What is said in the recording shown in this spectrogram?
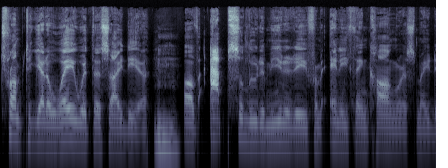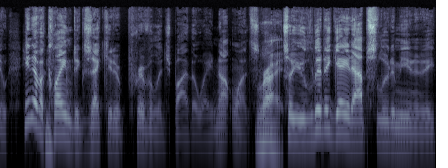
Trump to get away with this idea hmm of absolute immunity from anything Congress may do. He never claimed executive privilege, by the way, not once. Right. So you litigate absolute immunity.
